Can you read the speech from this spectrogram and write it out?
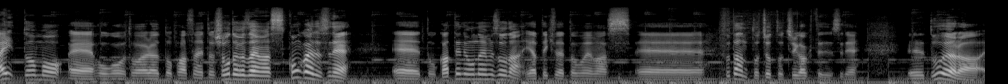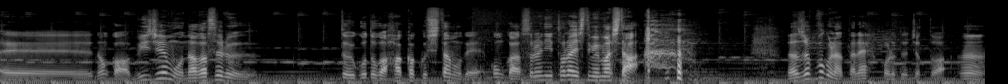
はい、どうも、えー、保護トワイライトパーソナリティショーでございます。今回ですね、えーと、勝手にお悩み相談やっていきたいと思います。えー、普段とちょっと違くてですね、えー、どうやら、えー、なんか BGM を流せるということが発覚したので、今回はそれにトライしてみました。ラジオっぽくなったね、これでちょっとは。うん。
